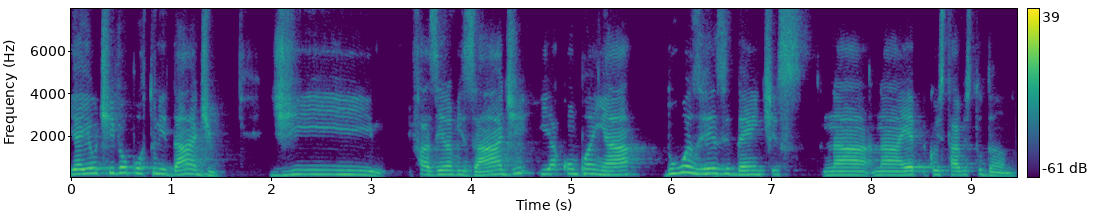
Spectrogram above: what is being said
E aí eu tive a oportunidade de fazer amizade e acompanhar duas residentes na, na época que eu estava estudando.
